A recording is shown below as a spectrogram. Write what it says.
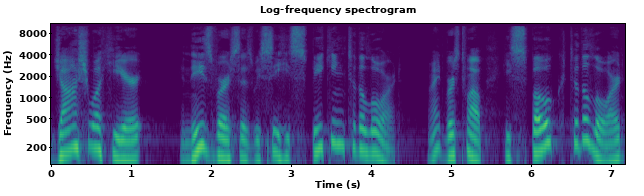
Joshua here, in these verses, we see he's speaking to the Lord. Right? Verse 12. He spoke to the Lord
